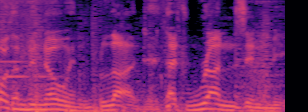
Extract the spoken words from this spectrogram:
for the Minoan blood that runs in me.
